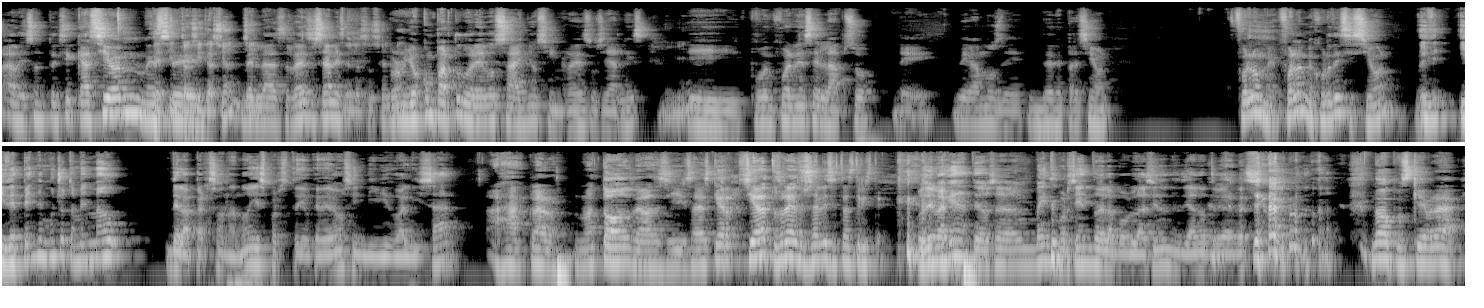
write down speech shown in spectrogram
ah, desintoxicación, este, desintoxicación de las redes sociales. Bueno, yo comparto, duré dos años sin redes sociales y fue, fue, en ese lapso de, digamos, de, de depresión. Fue, lo fue la mejor decisión. Y, y depende mucho también, Mau, de la persona, ¿no? Y es por eso te digo que debemos individualizar. Ajá, claro. No a todos le vas a decir, ¿sabes qué? Cierra tus redes sociales y estás triste. Pues imagínate, o sea, un 20% de la población ya no te hubiera No, pues quiebra.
